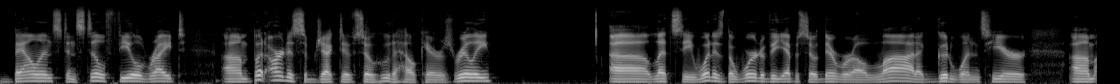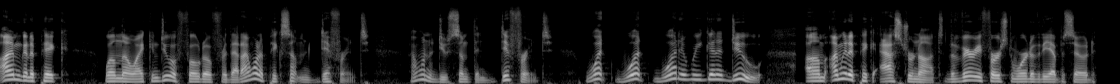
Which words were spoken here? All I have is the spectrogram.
balanced and still feel right. Um, but art is subjective, so who the hell cares, really? Uh, let's see. What is the word of the episode? There were a lot of good ones here. Um, I'm going to pick. Well, no, I can do a photo for that. I want to pick something different. I want to do something different. What what what are we gonna do? Um, I'm gonna pick astronaut, the very first word of the episode.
